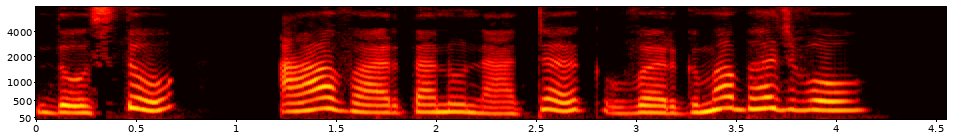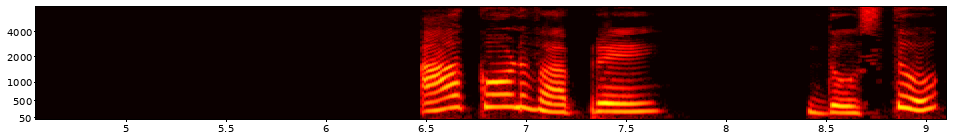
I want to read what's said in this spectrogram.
દોસ્તો, આ વાર્તાનું નાટક વર્ગમાં ભજવો. આ કોણ વાપરે? દોસ્તો,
